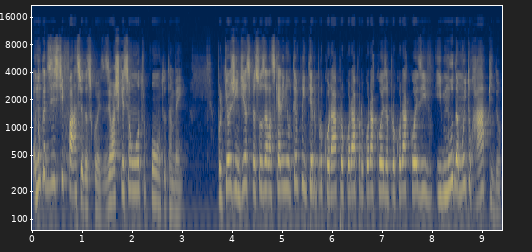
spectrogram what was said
eu nunca desisti fácil das coisas. Eu acho que esse é um outro ponto também. Porque hoje em dia as pessoas elas querem o tempo inteiro procurar, procurar, procurar coisa, procurar coisa e, e muda muito rápido.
